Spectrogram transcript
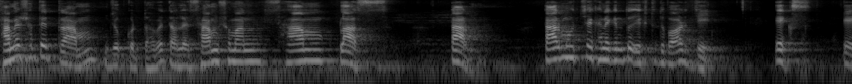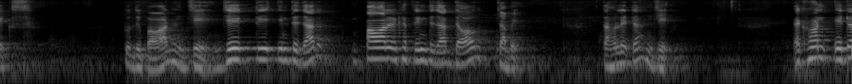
সামের সাথে ট্রাম যোগ করতে হবে, তাহলে সাম সমান সাম প্লাস টার্ম। টার্ম হচ্ছে এখানে কিন্তু x to the power j x x to the power j যে একটি ইন্টেজার পাওয়ারের ক্ষেত্রে ইন্টেজার দেওয়াও যাবে। তাহলে এটা জে এখন এটা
